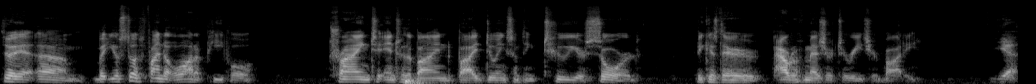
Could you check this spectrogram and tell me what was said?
So yeah, um, but you'll still find a lot of people trying to enter the bind by doing something to your sword because they're out of measure to reach your body. Yeah.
